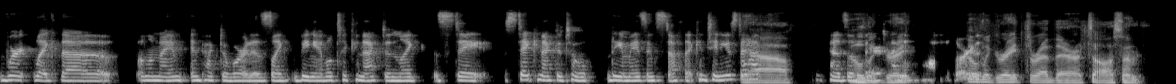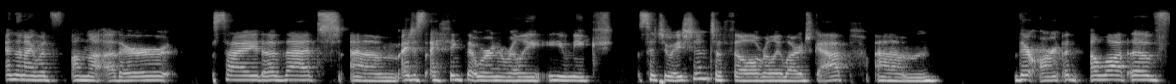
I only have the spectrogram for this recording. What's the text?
work like the alumni impact award is like being able to connect and like stay stay connected to the amazing stuff that continues to happen Yeah. because of Building their great-. Building a great thread there. It's awesome. and then I would on the other side of that, um, I just I think that we're in a really unique situation to fill a really large gap. Um, there aren't a, a lot of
